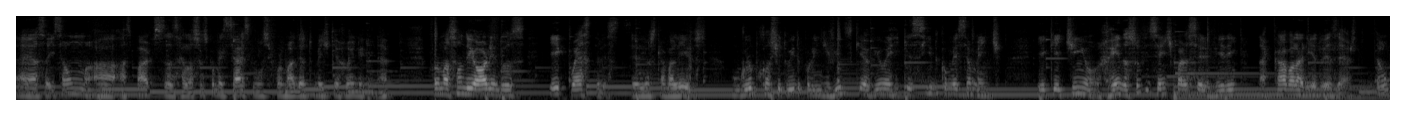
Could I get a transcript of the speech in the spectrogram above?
É, essas aí são a, as partes, as relações comerciais que vão se formar dentro do Mediterrâneo. Aí, né? Formação de ordem dos equestres, seriam os cavaleiros, um grupo constituído por indivíduos que haviam enriquecido comercialmente e que tinham renda suficiente para servirem na cavalaria do exército. Então,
